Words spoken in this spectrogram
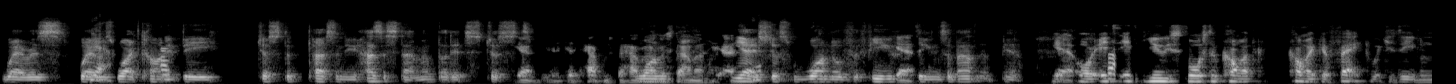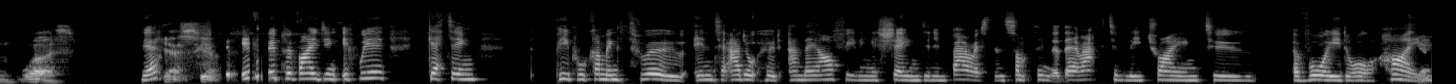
whereas whereas yeah. why can't it be just the person who has a stammer but it's just yeah it just happens to have one a stammer yeah. yeah it's just one of a few yeah. things about them yeah yeah or it's it's used for some comic comic effect, which is even worse. Yeah. Yes. Yeah. If we're providing, if we're getting people coming through into adulthood and they are feeling ashamed and embarrassed and something that they're actively trying to avoid or hide, yeah.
